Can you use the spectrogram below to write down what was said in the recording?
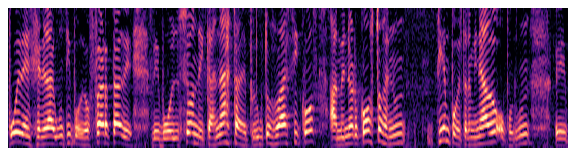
pueden generar algún tipo de oferta de, de bolsón, de canasta de productos básicos a menor costo en un tiempo determinado o por un, eh,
